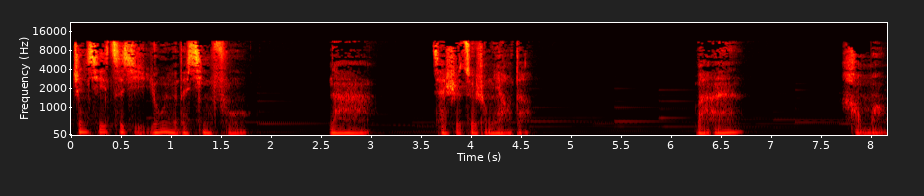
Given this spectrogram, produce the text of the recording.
珍惜自己拥有的幸福，那才是最重要的。晚安，好梦。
